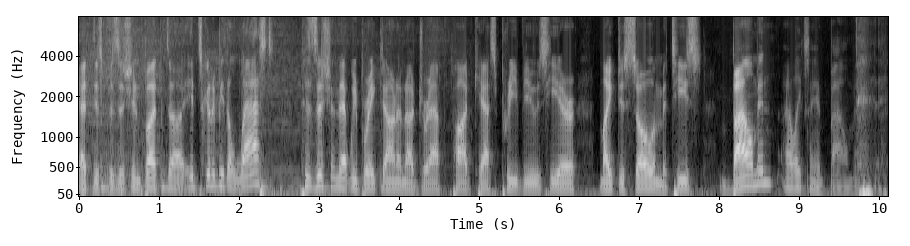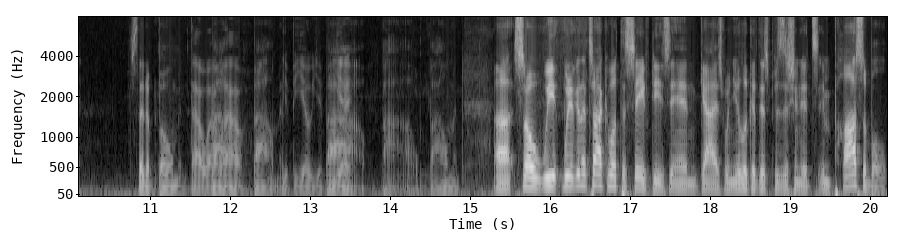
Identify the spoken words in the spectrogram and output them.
at this position, but uh, it's going to be the last position that we break down in our draft podcast previews here. Mike Dussault and Matisse Bauman. I like saying Bauman instead of Bowman. Bow wow wow. Bauman. Yippee yo yippee Bow, bow, Bauman. Uh, so we we're going to talk about the safeties and guys. When you look at this position, it's impossible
